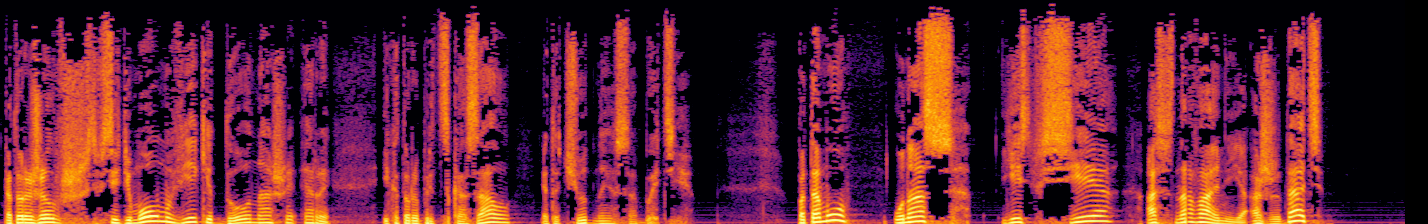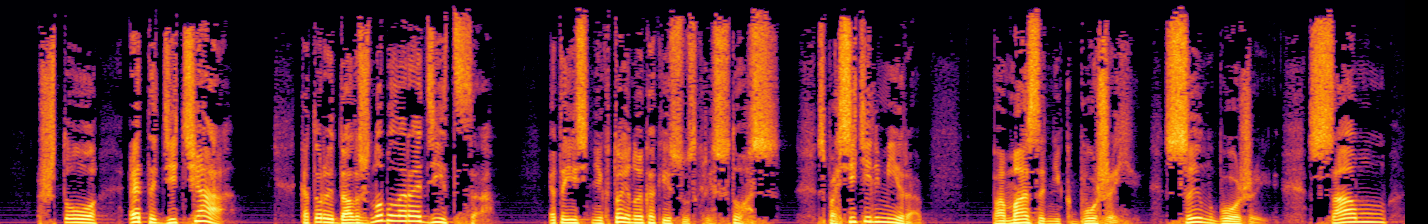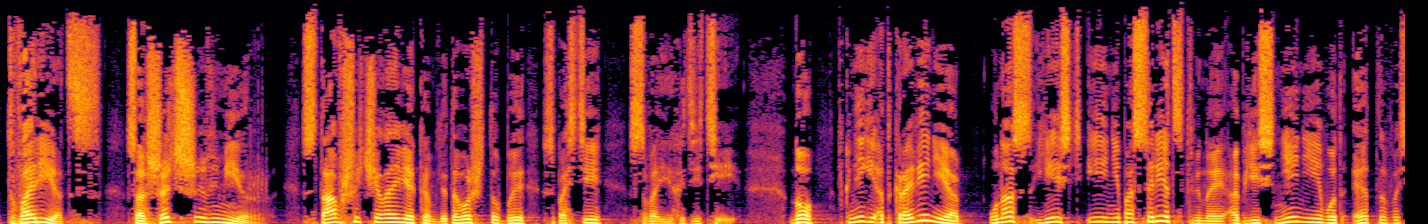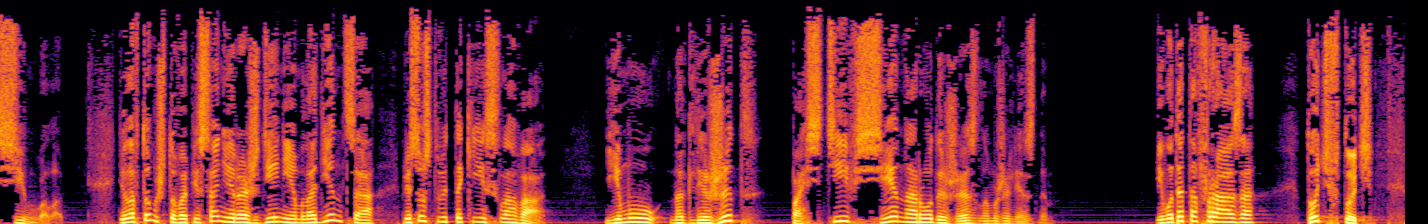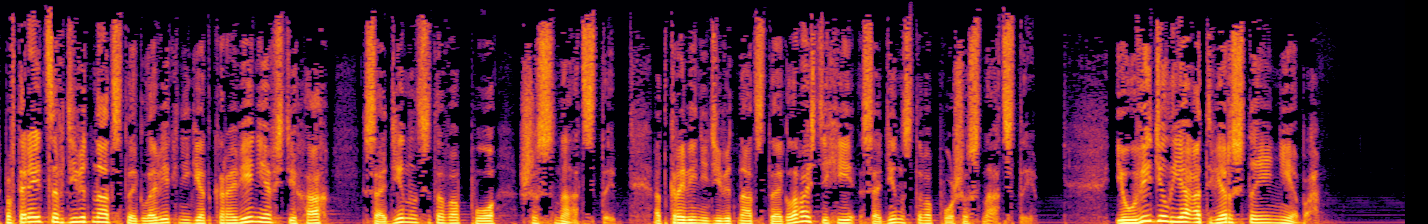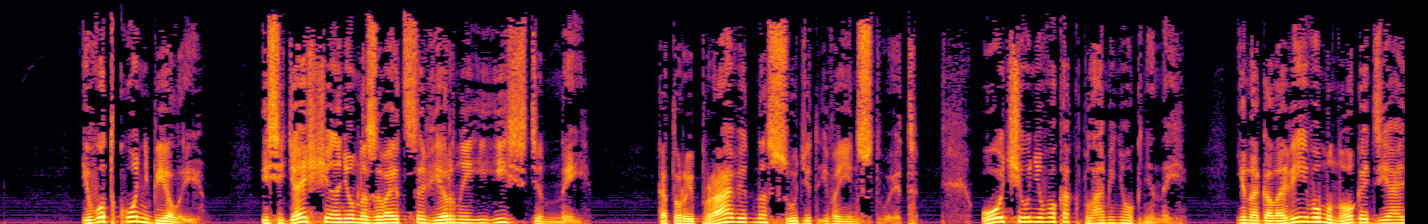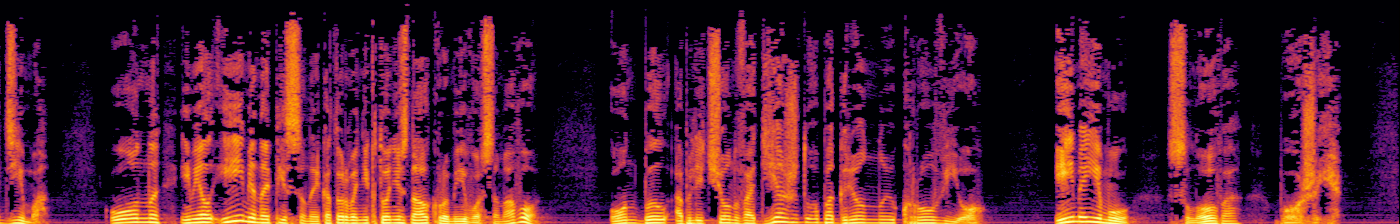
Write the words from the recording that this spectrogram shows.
который жил в седьмом веке до нашей эры и который предсказал это чудное событие. Потому у нас есть все основания ожидать, что это дитя, которое должно было родиться, это есть никто иной, как Иисус Христос, Спаситель мира, помазанник Божий, Сын Божий, сам Творец, сошедший в мир, ставший человеком для того, чтобы спасти своих детей. Но в книге Откровения у нас есть и непосредственное объяснение вот этого символа. Дело в том, что в описании рождения младенца присутствуют такие слова. Ему надлежит пасти все народы жезлом железным. И вот эта фраза точь-в-точь повторяется в 19 главе книги Откровения в стихах с 11 по 16. Откровение 19 глава, стихи с 11 по 16. «И увидел я отверстое небо, и вот конь белый, и сидящий на нем называется верный и истинный, который праведно судит и воинствует. Очи у него, как пламень огненный, и на голове его много диадима. Он имел имя написанное, которого никто не знал, кроме его самого. Он был облечен в одежду, обогренную кровью. Имя ему — Слово Божие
